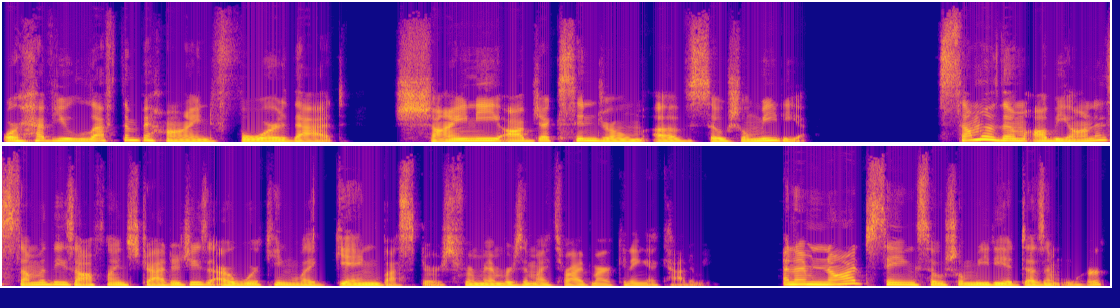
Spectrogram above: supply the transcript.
Or have you left them behind for that shiny object syndrome of social media? Some of them, I'll be honest, some of these offline strategies are working like gangbusters for members in my Thrive Marketing Academy. And I'm not saying social media doesn't work,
